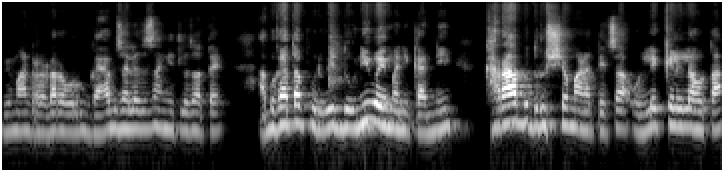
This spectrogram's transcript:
विमान रडारवरून गायब झाल्याचं सांगितलं जात आहे अपघातापूर्वी दोन्ही वैमानिकांनी खराब दृश्यमानतेचा उल्लेख केलेला होता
